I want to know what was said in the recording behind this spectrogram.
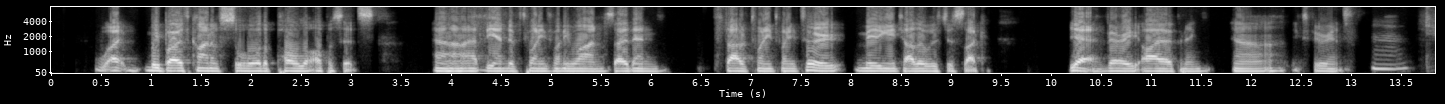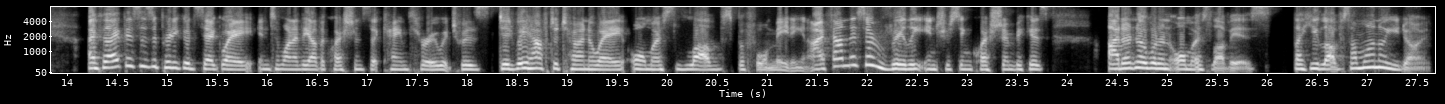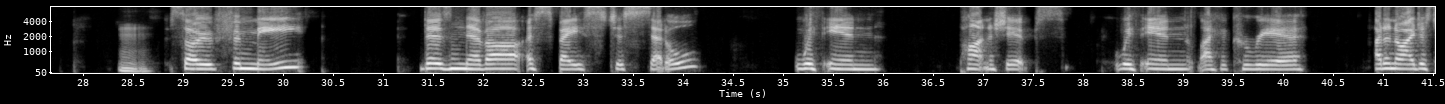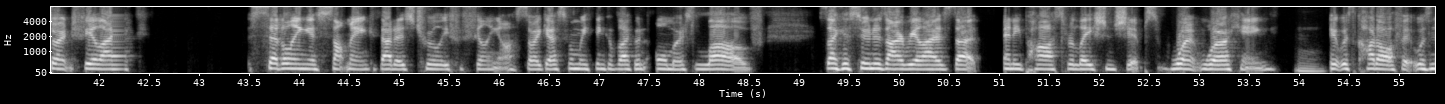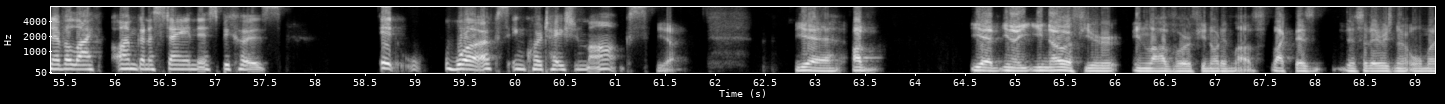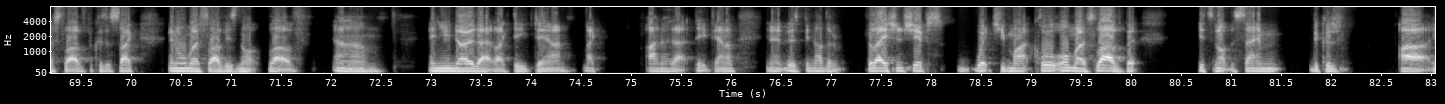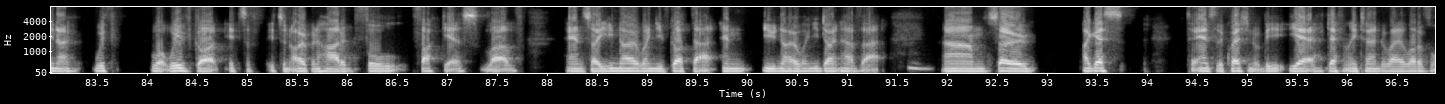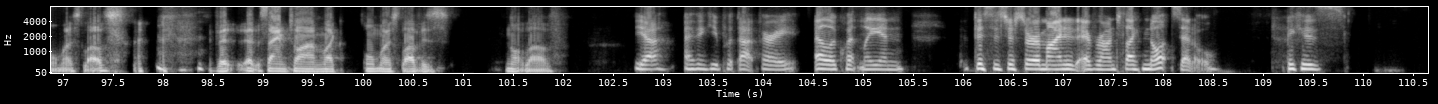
we both kind of saw the polar opposites uh, at the end of 2021. So then, start of 2022, meeting each other was just like, yeah, very eye opening uh, experience. Mm. I feel like this is a pretty good segue into one of the other questions that came through, which was Did we have to turn away almost loves before meeting? And I found this a really interesting question because I don't know what an almost love is. Like you love someone or you don't. Mm. So for me, there's never a space to settle within partnerships, within like a career. I don't know. I just don't feel like settling is something that is truly fulfilling us. So I guess when we think of like an almost love, it's like as soon as I realized that any past relationships weren't working, Mm. It was cut off. It was never like, I'm going to stay in this because it works in quotation marks. Yeah. Yeah. I've, yeah, you know, you know if you're in love or if you're not in love. Like there's, there's so there is no almost love because it's like an almost love is not love. Um, and you know that like deep down. Like I know that deep down. You know, there's been other relationships which you might call almost love, but it's not the same because uh, you know, with what we've got, it's a it's an open hearted, full fuck yes love. And so you know when you've got that, and you know when you don't have that. Mm. Um, so I guess to answer the question, it would be yeah, definitely turned away a lot of almost loves, but at the same time, like almost love is not love. Yeah, I think you put that very eloquently, and this is just a reminder to everyone to like not settle because.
